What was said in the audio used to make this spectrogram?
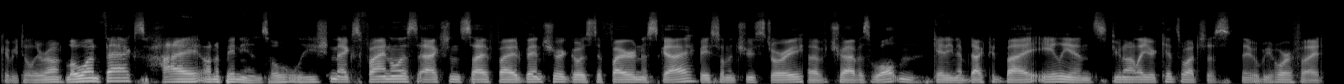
could be totally wrong. Low on facts, high on opinions. Holy sh! Next finalist, action sci-fi adventure goes to Fire in the Sky, based on the true story of Travis Walton getting abducted by aliens. Do not let your kids watch this; they will be horrified.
